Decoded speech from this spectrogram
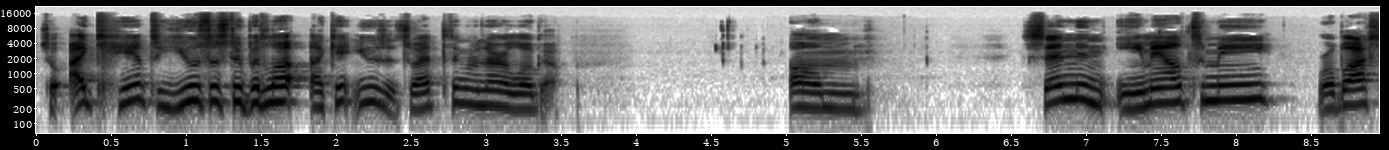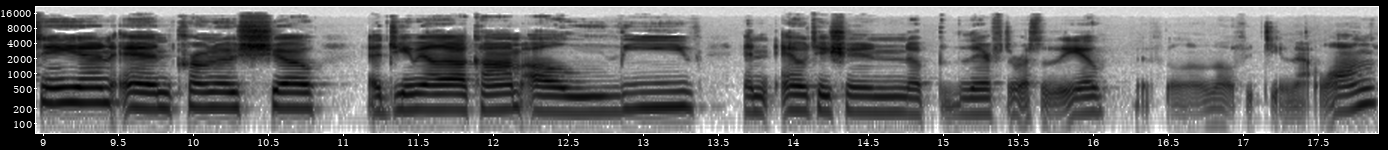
So I can't use the stupid lo I can't use it. So I have to think of another logo. Um, send an email to me, Robloxian and Chronos Show at gmail.com. I'll leave an annotation up there for the rest of the video. I don't know if it's even that long.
